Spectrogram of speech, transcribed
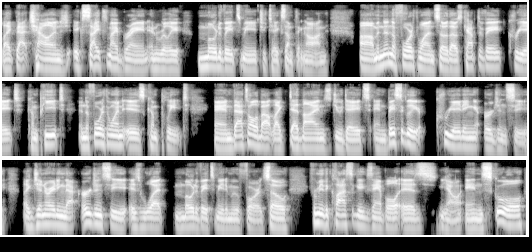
Like that challenge excites my brain and really motivates me to take something on. Um, and then the fourth one, so that was captivate, create, compete. And the fourth one is complete. And that's all about like deadlines, due dates, and basically creating urgency. Like generating that urgency is what motivates me to move forward. So for me, the classic example is, you know, in school,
